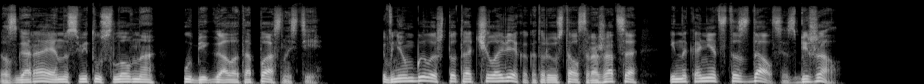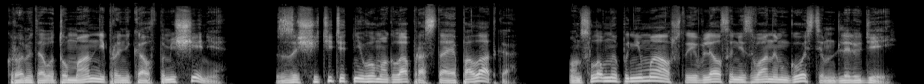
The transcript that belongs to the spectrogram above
сгорая на свету, словно убегал от опасности. В нем было что-то от человека, который устал сражаться и, наконец-то, сдался, сбежал. Кроме того, туман не проникал в помещение. Защитить от него могла простая палатка. Он словно понимал, что являлся незваным гостем для людей.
